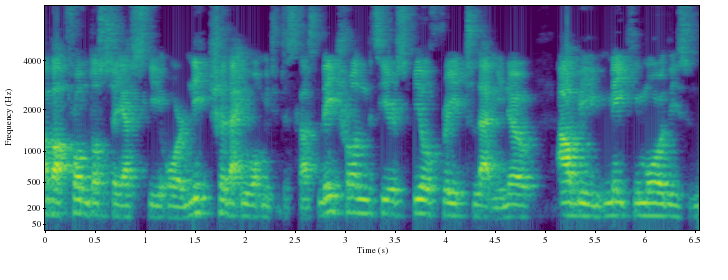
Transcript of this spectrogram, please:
about from Dostoevsky or Nietzsche that you want me to discuss later on in the series, feel free to let me know. I'll be making more of these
